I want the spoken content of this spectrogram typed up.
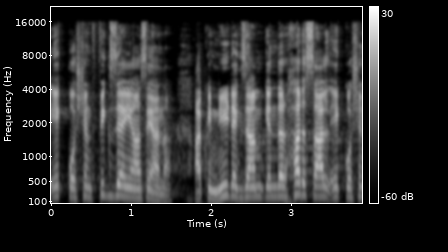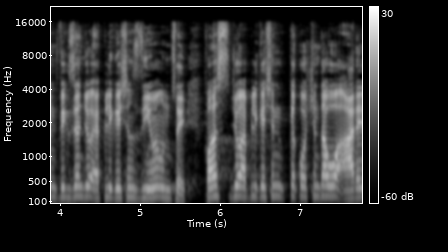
एक क्वेश्चन फिक्स है यहाँ से आना। आपके नीट एग्ज़ाम के अंदर हर साल एक क्वेश्चन फिक्स है जो एप्लीकेशंस दिए हुए हैं उनसे। फ़र्स्ट जो एप्लीकेशन का क्वेश्चन था वो आर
